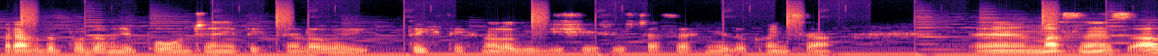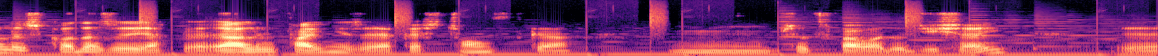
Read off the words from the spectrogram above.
Prawdopodobnie połączenie tych technologii, tych technologii w dzisiejszych czasach nie do końca E, ma sens, ale szkoda, że jak, ale fajnie, że jakaś cząstka mm, przetrwała do dzisiaj. E,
